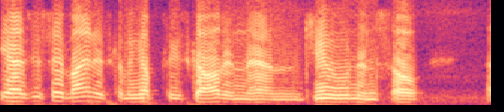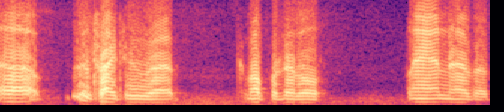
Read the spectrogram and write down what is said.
yeah, as you say, mine is coming up, please God, in, in June, and so uh, we'll try to uh, come up with a little plan, have a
